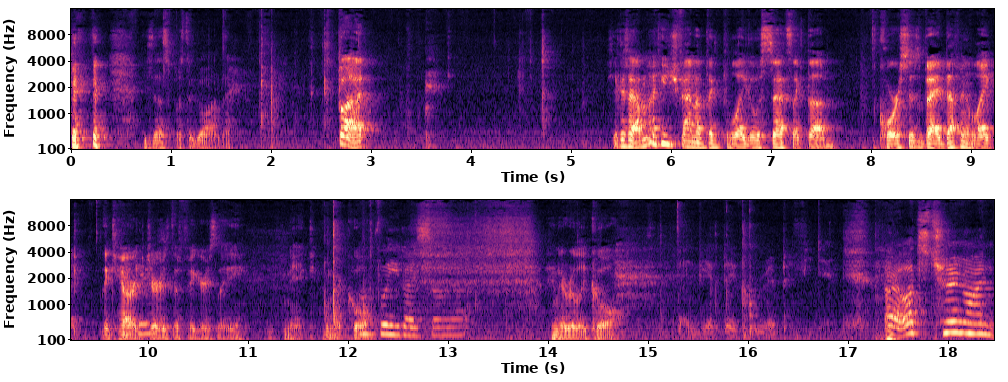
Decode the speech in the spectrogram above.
He's not supposed to go on there. But like I said, I'm not a huge fan of like the Lego sets, like the courses, but I definitely like the characters, the figures they make. And they're cool. Hopefully you guys saw that. I think they're really cool. That'd be a big rip if you did. Alright, let's turn on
